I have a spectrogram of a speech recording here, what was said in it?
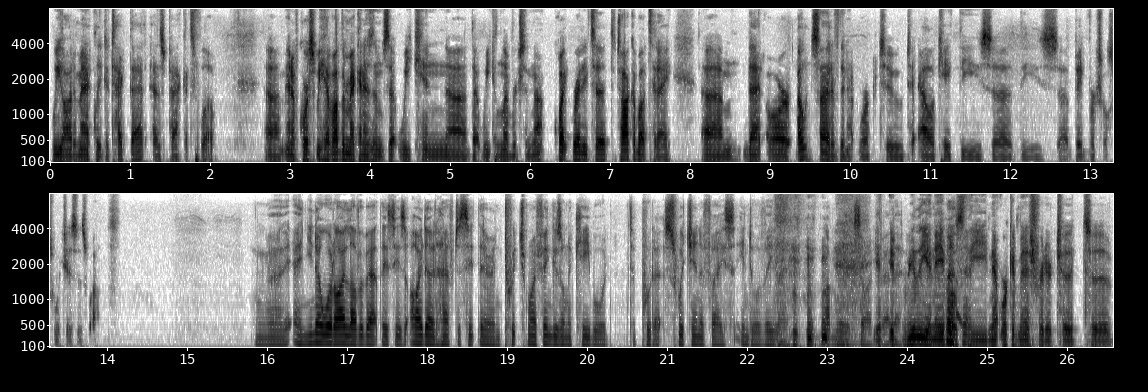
we automatically detect that as packets flow. Um, and of course, we have other mechanisms that we can uh, that we can leverage. And not quite ready to, to talk about today. Um, that are outside of the network to to allocate these uh, these uh, big virtual switches as well. And you know what I love about this is I don't have to sit there and twitch my fingers on a keyboard to put a switch interface into a VLAN. I'm really excited it, about it that. really enables the network administrator to, to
